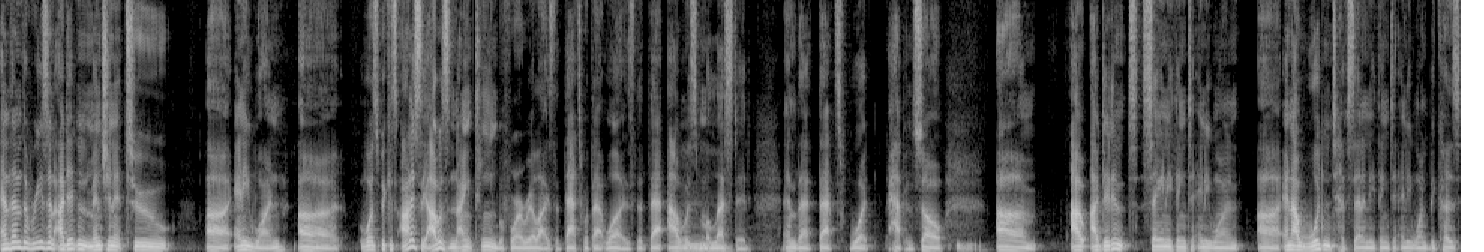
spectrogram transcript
And then the reason I didn't mention it to uh, anyone uh, was because honestly, I was 19 before I realized that that's what that was. That that I was molested, and that that's what happened. So, um, I I didn't say anything to anyone, uh, and I wouldn't have said anything to anyone because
